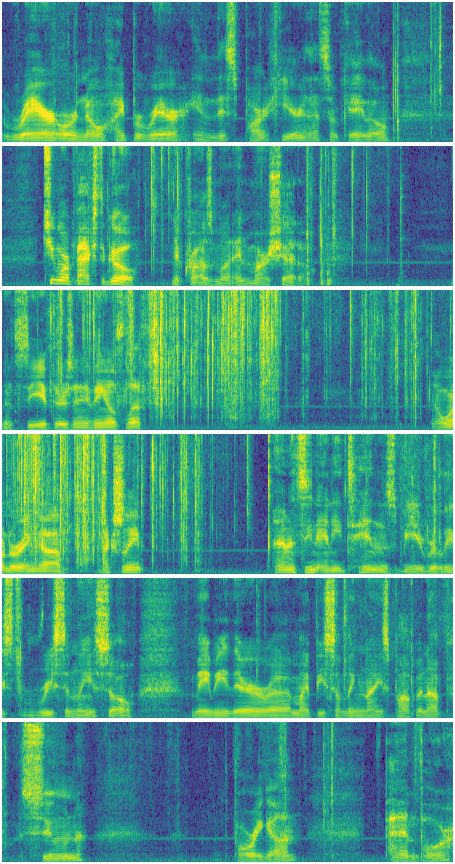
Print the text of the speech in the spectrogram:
rare or no hyper rare in this part here. That's okay though. Two more packs to go. Necrozma and Marshadow. Let's see if there's anything else left. I'm wondering, uh, actually, I haven't seen any tins be released recently, so maybe there uh, might be something nice popping up soon. Porygon, Panpour,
